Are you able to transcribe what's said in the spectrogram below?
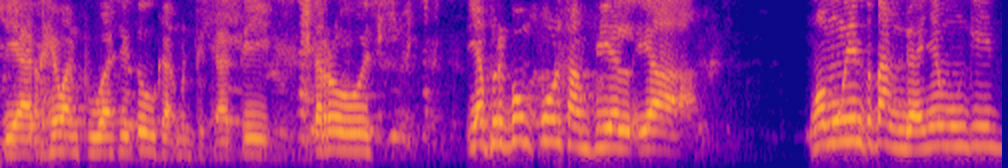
Biar hewan buas itu gak mendekati. Terus ya berkumpul sambil ya ngomongin tetangganya mungkin.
